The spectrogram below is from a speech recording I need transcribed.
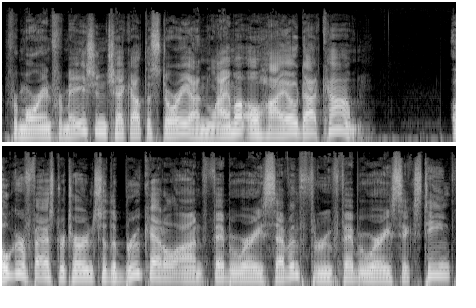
For more information, check out the story on limaohio.com. Ogrefest returns to the Brew Kettle on February 7th through February 16th.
